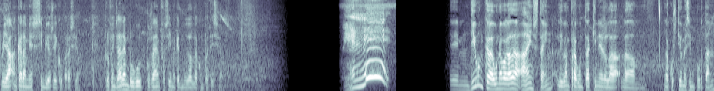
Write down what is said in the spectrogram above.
però hi ha encara més simbiosi i cooperació però fins ara hem volgut posar èmfasi en aquest model de competició. Really? Diuen que una vegada a Einstein li van preguntar quina era la, la, la qüestió més important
